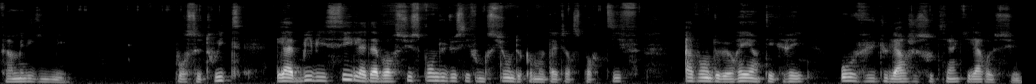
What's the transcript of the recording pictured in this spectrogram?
fermez les guillemets. Pour ce tweet, la BBC l'a d'abord suspendu de ses fonctions de commentateur sportif avant de le réintégrer au vu du large soutien qu'il a reçu.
